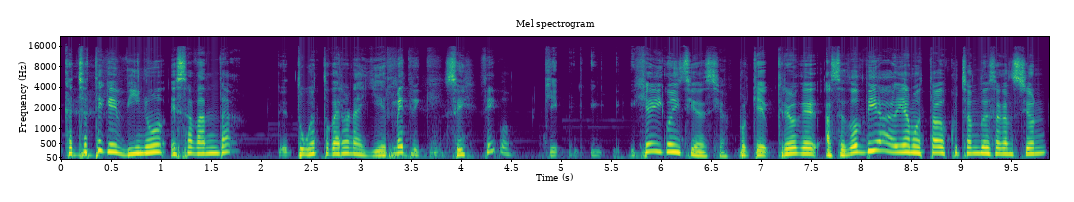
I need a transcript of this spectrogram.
¿Cachaste que vino esa banda? Que tú tocaron ayer. Metric. Sí, Sí, pues. que, heavy coincidencia, porque creo que hace dos días habíamos estado escuchando esa canción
